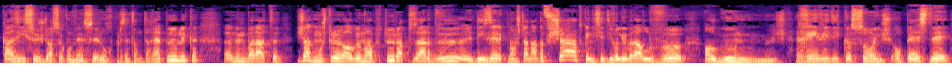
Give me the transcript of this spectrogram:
caso isso ajudasse a convencer o representante da República. Nuno Barata já demonstrou alguma abertura, apesar de dizer que não está nada fechado, que a iniciativa liberal levou algumas reivindicações ao PSD,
